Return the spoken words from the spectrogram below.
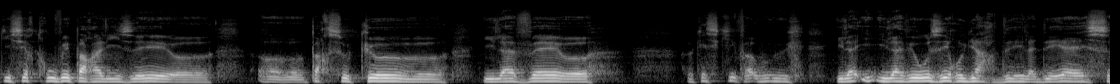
qui s'est retrouvé paralysé parce que il avait, qu'est-ce qu'il, il, avait osé regarder la déesse.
